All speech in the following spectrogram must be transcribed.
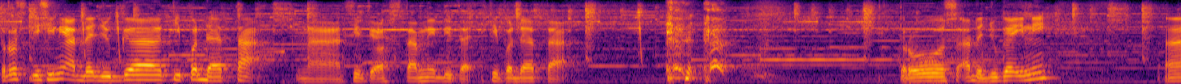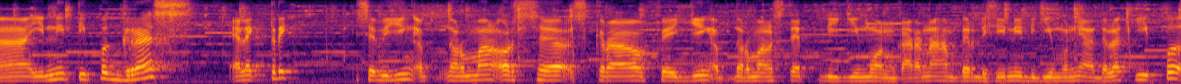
Terus di sini ada juga tipe data. Nah City of Star ini tipe data. Terus ada juga ini. Nah ini tipe grass electric Savaging abnormal or scravenging abnormal state Digimon. Karena hampir di sini Digimonnya adalah tipe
